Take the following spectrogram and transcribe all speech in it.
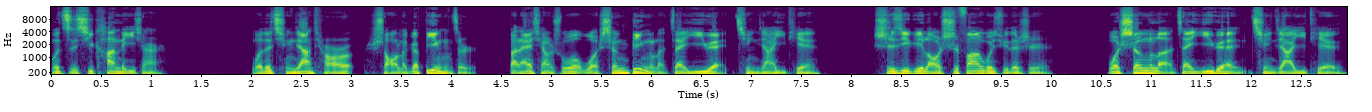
我仔细看了一下，我的请假条少了个病字儿。本来想说我生病了，在医院请假一天，实际给老师发过去的是我生了，在医院请假一天。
